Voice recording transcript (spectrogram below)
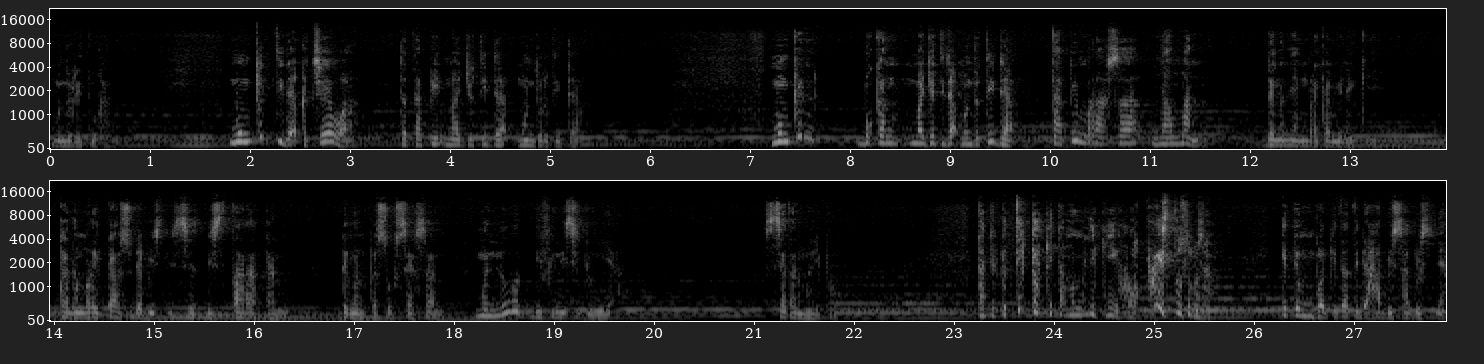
menurut Tuhan. Mungkin tidak kecewa, tetapi maju tidak, mundur tidak. Mungkin bukan maju tidak, mundur tidak, tapi merasa nyaman dengan yang mereka miliki. Karena mereka sudah bisa disetarakan dengan kesuksesan menurut definisi dunia. Setan menipu. Tapi ketika kita memiliki roh Kristus itu membuat kita tidak habis-habisnya.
